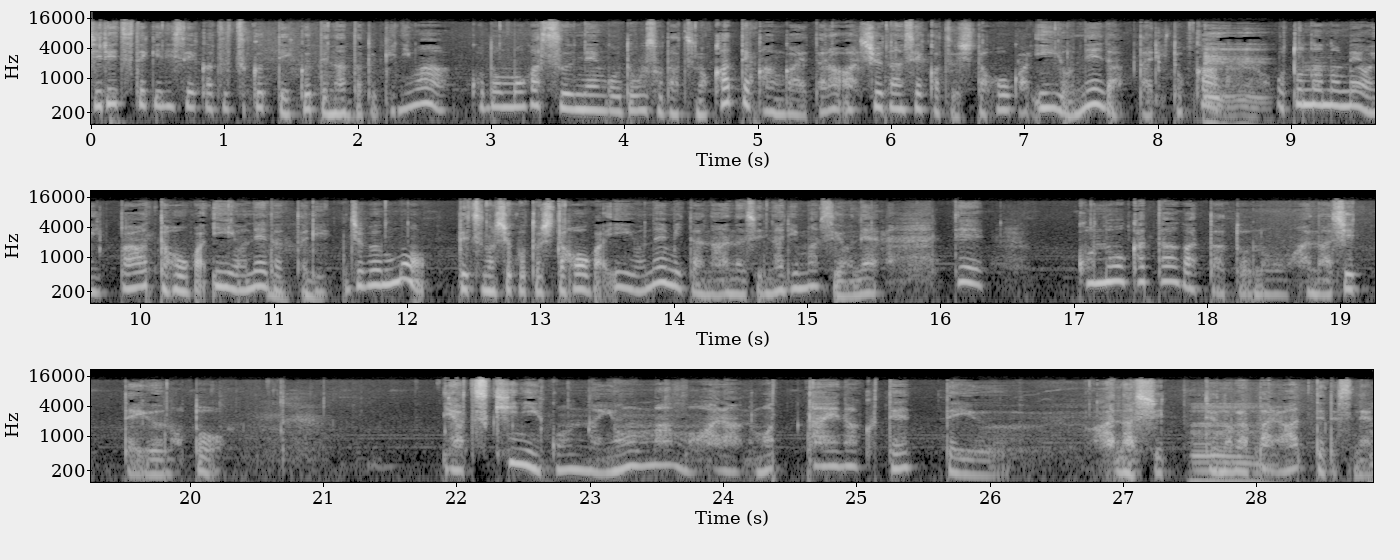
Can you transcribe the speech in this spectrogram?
自律的に生活作っていくってなった時には子供が数年後どう育つのかって考えたらあ集団生活した方がいいよねだったりとか、ええ。大人の目はいっぱいあった方がいいよねだったり、自分も別の仕事した方がいいよねみたいな話になりますよね。でこの方々との話っていうのといや月にこんな4万も払うのもったいなくてっていう話っていうのがやっぱりあってですね、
